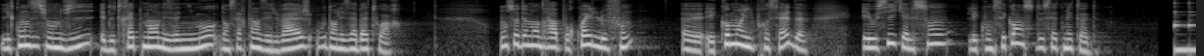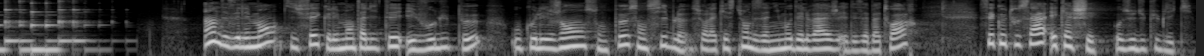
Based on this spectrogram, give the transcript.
les conditions de vie et de traitement des animaux dans certains élevages ou dans les abattoirs. On se demandera pourquoi ils le font euh, et comment ils procèdent, et aussi quelles sont les conséquences de cette méthode. Un des éléments qui fait que les mentalités évoluent peu ou que les gens sont peu sensibles sur la question des animaux d'élevage et des abattoirs, c'est que tout ça est caché aux yeux du public.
